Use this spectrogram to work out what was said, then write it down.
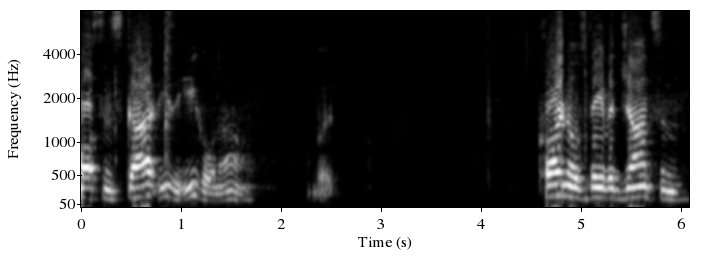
Boston Scott, he's an Eagle now. But Cardinals, David Johnson.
